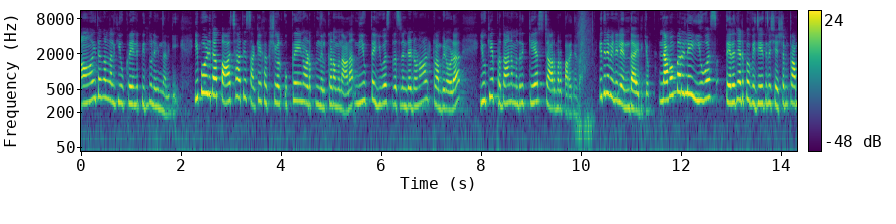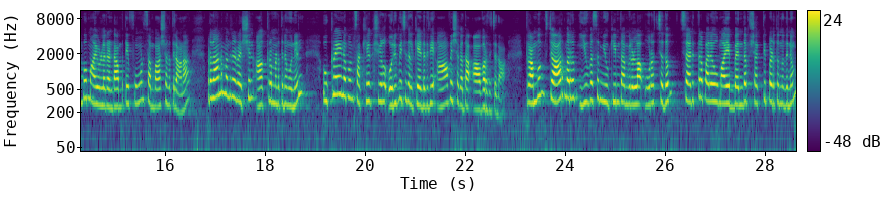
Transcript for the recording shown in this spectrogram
ആയുധങ്ങൾ നൽകി ഉക്രൈന് പിന്തുണയും നൽകി. ഇപ്പോഴിതാ പാശ്ചാത്യ സഖ്യകക്ഷികൾ ഉക്രൈനോടൊപ്പം നിൽക്കണമെന്നാണ് നിയുക്ത യു പ്രസിഡന്റ് ഡൊണാൾഡ് ട്രംപിനോട് യു പ്രധാനമന്ത്രി കെയർ സ്റ്റാർമർ പറഞ്ഞത്. ഇതിന് പിന്നിൽ എന്തായിരിക്കും? നവംബറിലെ യു എസ് തെരഞ്ഞെടുപ്പ് വിജയത്തിന് ശേഷം ട്രംപുമായുള്ള രണ്ടാമത്തെ ഫോൺ സംഭാഷണത്തിലാണ് പ്രധാനമന്ത്രി റഷ്യൻ ആക്രമണത്തിന് മുന്നിൽ ഉക്രൈനൊപ്പം സഖ്യകക്ഷികൾ ഒരുമിച്ച് നിൽക്കേണ്ടതിന്റെ ആവശ്യകത ആവർത്തിച്ചത്. ട്രംപും സ്റ്റാർമറും യു എസും യു കെയും തമ്മിലുള്ള ഉറച്ചതും ചരിത്രപരവുമായ ബന്ധം ശക്തിപ്പെടുത്തുന്നതിനും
